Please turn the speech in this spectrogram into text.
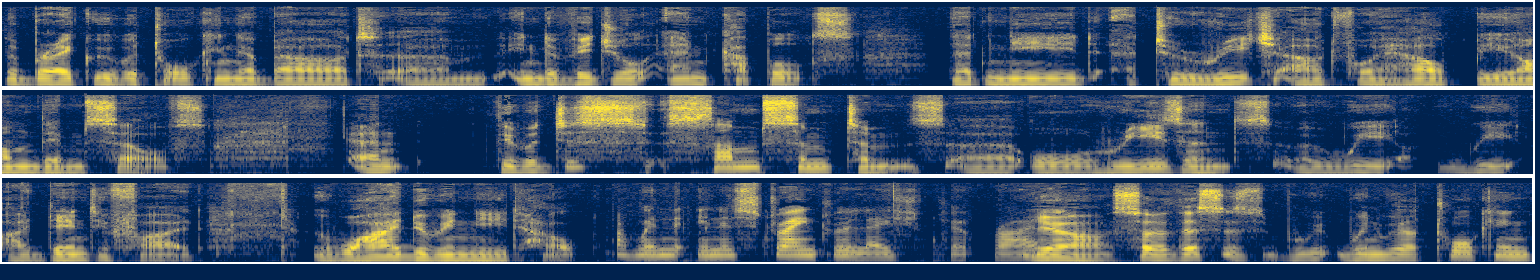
the break, we were talking about um, individual and couples that need to reach out for help beyond themselves. And there were just some symptoms uh, or reasons uh, we we identified. Why do we need help? When in a strained relationship, right? Yeah. So this is when we are talking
